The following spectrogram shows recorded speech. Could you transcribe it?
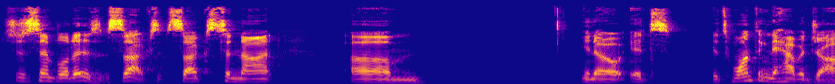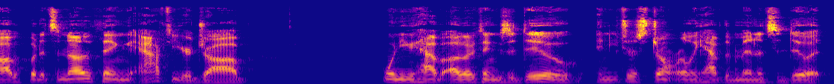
It's just simple it is. It sucks. It sucks to not, um, you know, it's it's one thing to have a job, but it's another thing after your job when you have other things to do and you just don't really have the minutes to do it.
